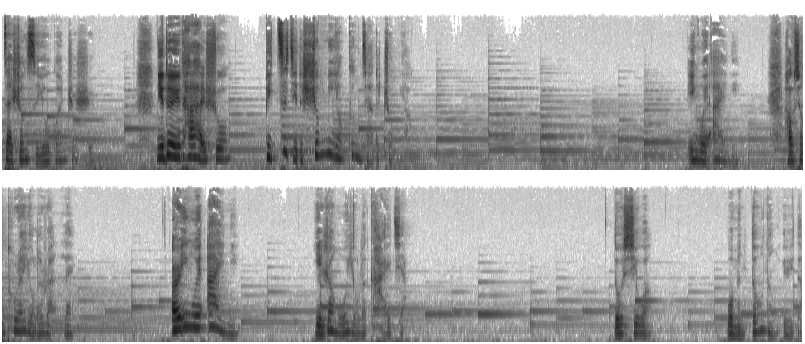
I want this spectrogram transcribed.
在生死攸关之时，你对于他还说，比自己的生命要更加的重要。因为爱你，好像突然有了软肋；而因为爱你，也让我有了铠甲。多希望我们都能遇到。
